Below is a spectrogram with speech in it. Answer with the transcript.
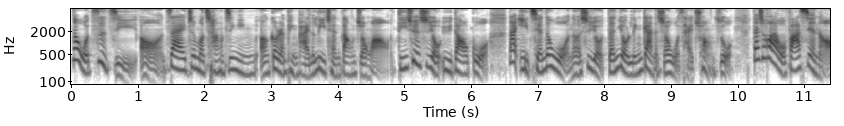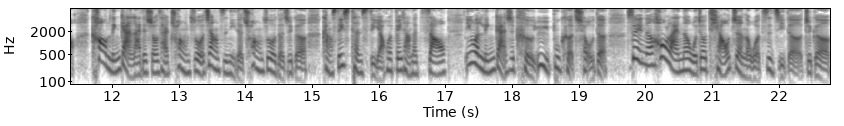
那我自己呃，在这么长经营呃个人品牌的历程当中。中啊，的确是有遇到过。那以前的我呢，是有等有灵感的时候我才创作。但是后来我发现哦，靠灵感来的时候才创作，这样子你的创作的这个 consistency 啊，会非常的糟，因为灵感是可遇不可求的。所以呢，后来呢，我就调整了我自己的这个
